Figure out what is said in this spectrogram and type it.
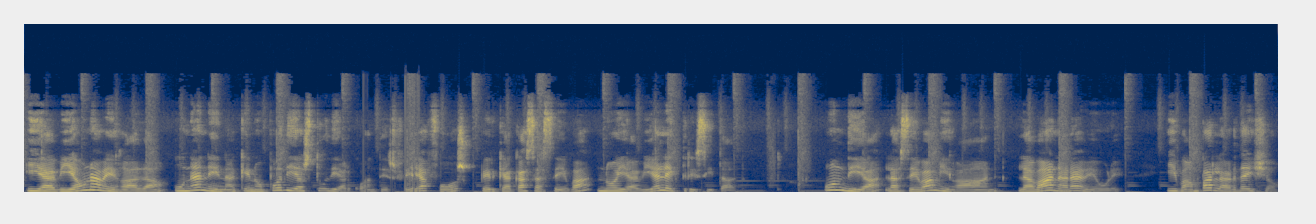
Hi havia una vegada una nena que no podia estudiar quan es feia fosc perquè a casa seva no hi havia electricitat. Un dia, la seva amiga Anne la va anar a veure i van parlar d'això.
